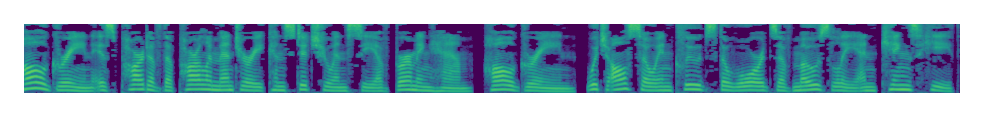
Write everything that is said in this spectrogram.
Hall Green is part of the parliamentary constituency of Birmingham, Hall Green, which also includes the wards of Moseley and Kings Heath,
